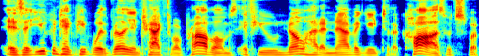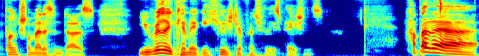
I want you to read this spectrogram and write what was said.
is that you can take people with really intractable problems if you know how to navigate to the cause, which is what functional medicine does. You really can make a huge difference for these patients. How about a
